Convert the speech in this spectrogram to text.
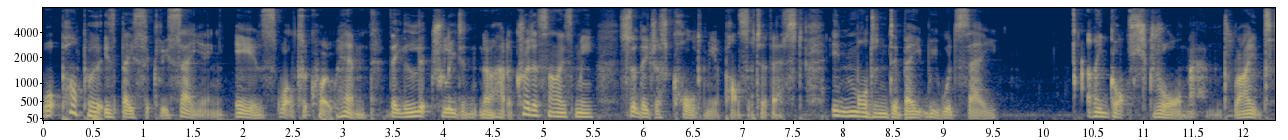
what Popper is basically saying is, well, to quote him, they literally didn't know how to criticise me, so they just called me a positivist. In modern debate, we would say, I got straw manned, right?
